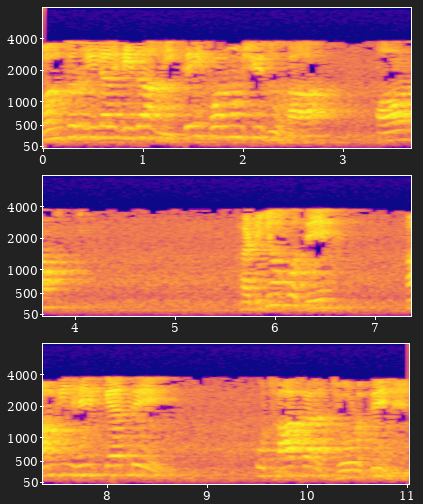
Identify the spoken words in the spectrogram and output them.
ونتر ایزامی کئی فورم شیزوہا اور ہڈیوں کو دیکھ، ہم انہیں کیسے اٹھا کر جوڑتے ہیں۔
